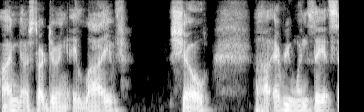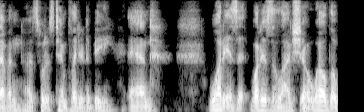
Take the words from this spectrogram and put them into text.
I'm going to start doing a live show uh, every Wednesday at seven. That's what it's templated to be. And what is it? What is the live show? Well, the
